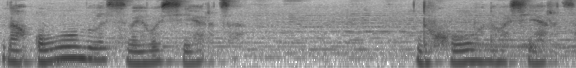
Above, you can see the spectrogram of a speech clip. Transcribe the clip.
на область своего сердца, духовного сердца.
